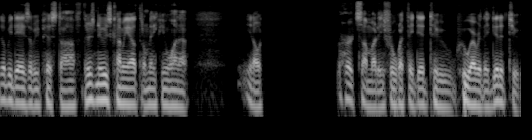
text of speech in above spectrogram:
There'll be days I'll be pissed off. There's news coming out that'll make me want to, you know, hurt somebody for what they did to whoever they did it to,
